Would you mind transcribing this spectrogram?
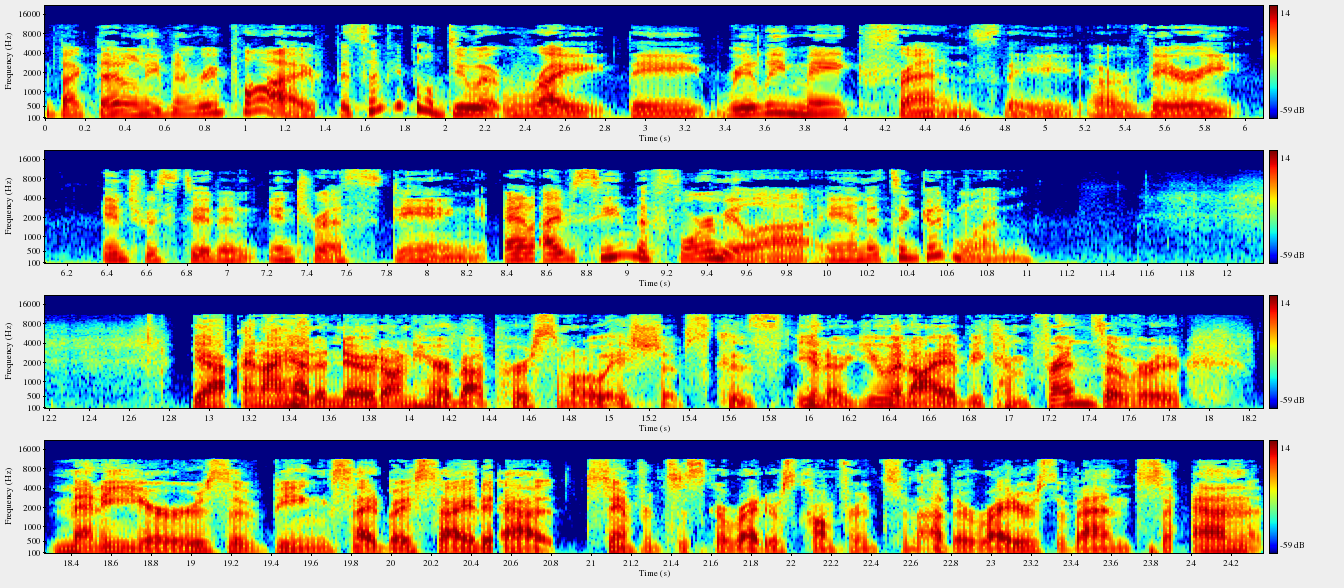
In fact, I don't even reply. But some people do it right. They really make friends. They are very interested and interesting. And I've seen the formula, and it's a good one. Yeah, and I had a note on here about personal relationships because, you know, you and I have become friends over many years of being side by side at San Francisco Writers Conference and other writers events. And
